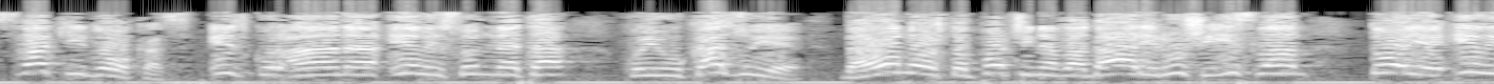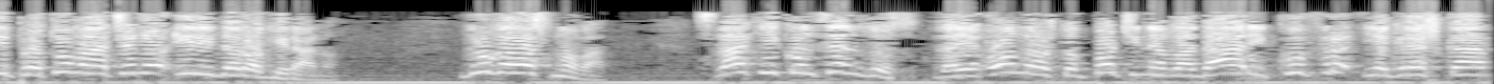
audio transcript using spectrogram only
svaki dokaz iz Kur'ana ili sunneta koji ukazuje da ono što počine vladari ruši islam, to je ili protumačeno ili derogirano. Druga osnova, svaki konsenzus da je ono što počine vladari kufr je greška.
